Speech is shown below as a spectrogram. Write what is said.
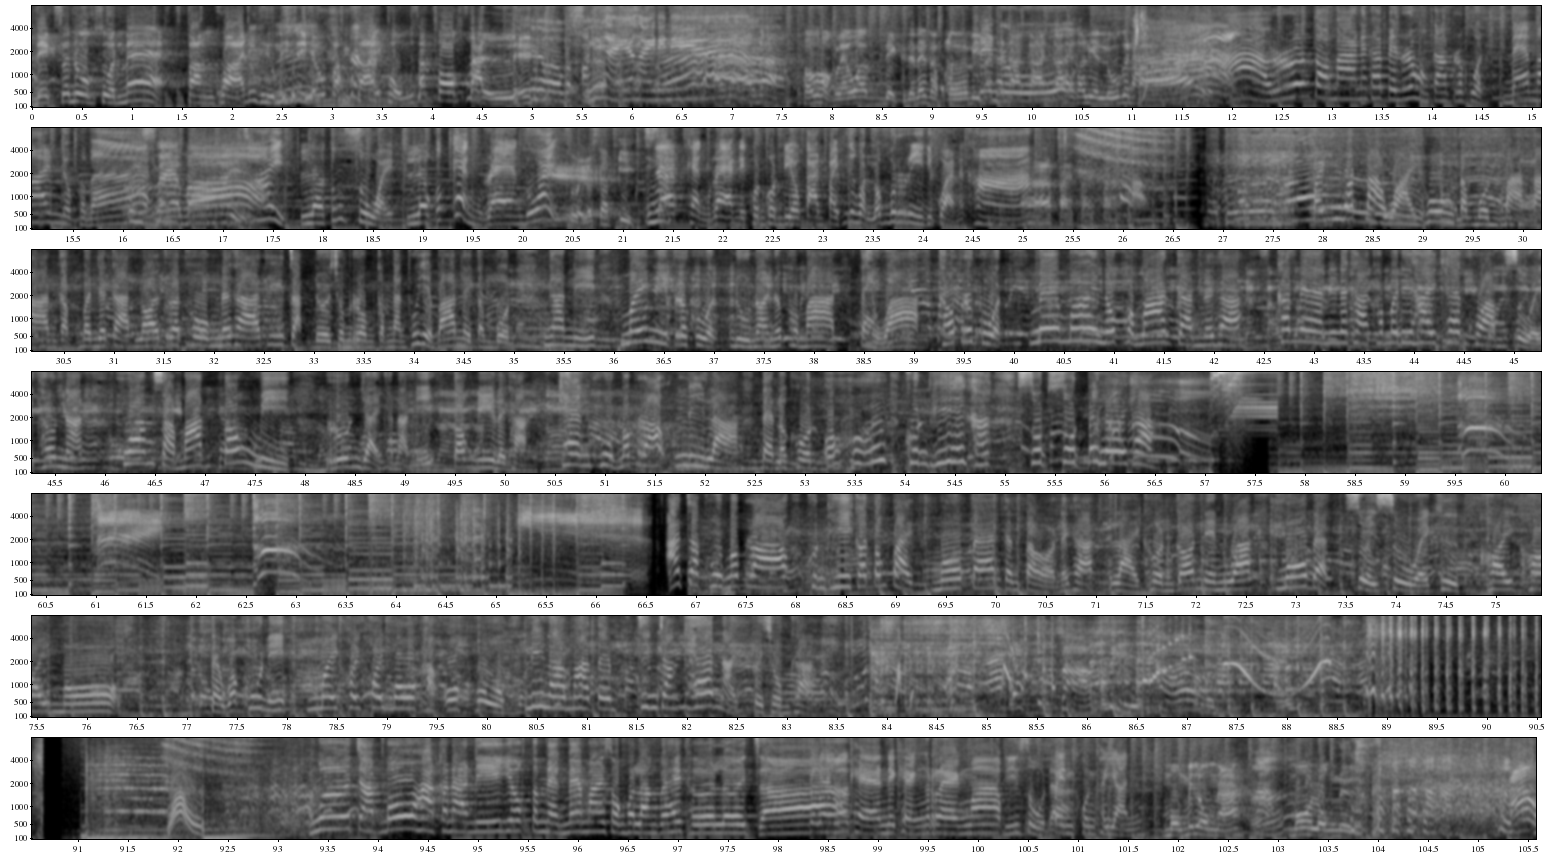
เด็กสนุกส่วนแม่ ฝั่งขวานี่ถือไม่เรียว ฝั่งซ้ายผมซักฟอกสั่นเลยเออแบบเอายังไงยังไงเนี่ยเอานะเอานะเขาบอกแล้วว่าเด็กจะได้แบบเออมีพัฒนาการก็ให้เขาเรียนรู้กันไปอ่าเรื่องต่อมานะคะเป็นเรื่องของการประกวดแม่ไม้นพมาศแม่ไม้ ใช่แล้วต้องสวยแล้วก็แข็งแรงด้วยสวยแล้วแซ่บอีกแซ่บแข็งแรงในคนคนเดียวกันไปที่จังหวัดลบบุรีดีกว่านะคะ อ่าไปไปไป ไปที่วัดป่าหวายทุ่งตำบลป่าตาล กับบรรยากาศลอยกระทงนะคะ ที่จัดโดยชมรมกำนันผู้ใหญ่บ้านในตำบล งานนี้ไม่มีประกวดหนูน้อยนพมาศแต่ว่าเขาประกวดแม่ไม้นพมาศกันนะคะคะแนนนี่นะคะเขาไม่ได้ให้แค่ความสวยเท่านั้น ความสามารถต้องมีรุ่นใหญ่ขนาดนี้ต้องนี่เลยค่ะ แข่งขูดมะพร้าวลีลา แต่ละคนโอ้โหคุณพี่คะสุดๆไปเลยค่ะอาจากขูดมะพร้าว คุณพี่ก็ต้องไปโม้แป้งกันต่อนะคะ หลายคนก็เน้นว่าโม้แบบสวยๆ คือค่อยๆโม้แต่ว่าคู่นี้ไม่ค่อยๆโม้ค่ะ โอ้โหลีลามาเต็ม จริงจังแค่ไหนไปชมค่ะ มือจับโม่หักขนาดนี้ยกตำแหน่งแม่ไม้ทรงพลังไปให้เธอเลยจ้าแสดงว่าแขนในยแข็งแรงมากที่สุดอะเป็นคนขยัน มงไม่ลงนะ โมลงหนึ่งเอ้า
